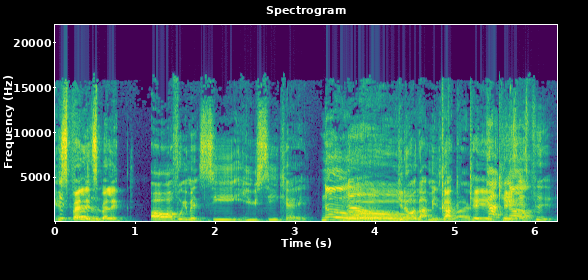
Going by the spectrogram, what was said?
K. Spell it. Spell it. Oh, I thought you meant C U C K. No. No. You know what that means, Cuck, though, right? K A Cat K. No. poo.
